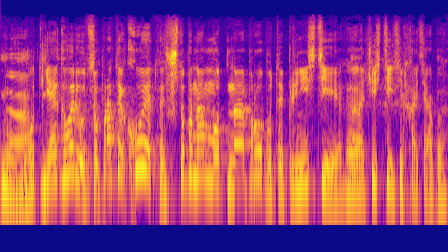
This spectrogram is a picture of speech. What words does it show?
А, Вот я и говорю, Супротек ходит, чтобы нам вот на пробу-то принести э, очиститель хотя бы.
